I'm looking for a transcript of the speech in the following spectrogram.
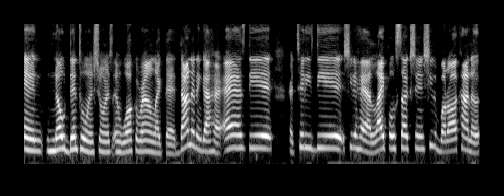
and no dental insurance and walk around like that. Donna done got her ass did, her titties did. She done had liposuction. She done bought all kind of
